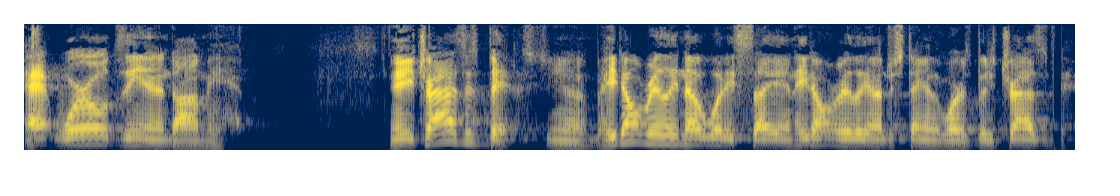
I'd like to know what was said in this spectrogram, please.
At world's end, amen. And he tries his best. You know, he don't really know what he's saying. He don't really understand the words, but he tries his best.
